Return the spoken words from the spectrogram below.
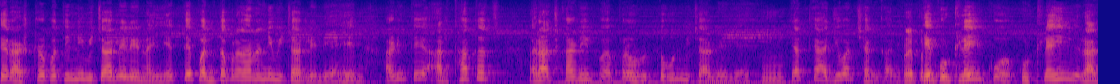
ते राष्ट्रपतींनी विचारलेले नाही आहेत ते पंतप्रधानांनी विचारलेले आहेत आणि ते अर्थातच राजकारणी प्रवृत्त होऊन विचारलेले आहेत. यात काय अजिबात शंका नाही. हे कुठल्याही कुठल्याही राज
